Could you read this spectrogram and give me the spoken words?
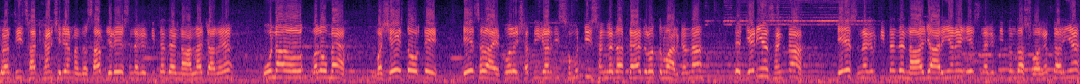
ਗ੍ਰੰਥੀ ਸੱਚਖੰਡ ਸ੍ਰੀ ਹਰਿਮੰਦਰ ਸਾਹਿਬ ਜਿਹੜੇ ਇਸ ਨਗਰ ਕੀਰਤਨ ਦੇ ਨਾਲ ਨਾਲ ਚੱਲ ਰਹੇ ਆ, ਉਹਨਾਂ ਵੱਲੋਂ ਮੈਂ ਵਿਸ਼ੇਸ਼ ਤੌਰ ਤੇ ਇਸ ਰਾਏਪੁਰ ਛੱਤੀਗੜ੍ਹ ਦੀ ਸਮੁੱਚੀ ਸੰਗਤ ਦਾ ਤਹਿ ਦਿਲੋਂ ਧੰਨਵਾਦ ਕਰਨਾ ਤੇ ਜਿਹੜੀਆਂ ਸੰਗਤਾਂ ਇਸ ਨਗਰ ਕੀਰਤਨ ਦੇ ਨਾਲ ਜਾ ਰਹੀਆਂ ਨੇ, ਇਸ ਨਗਰ ਕੀਰਤਨ ਦਾ ਸਵਾਗਤ ਕਰ ਰਹੀਆਂ,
